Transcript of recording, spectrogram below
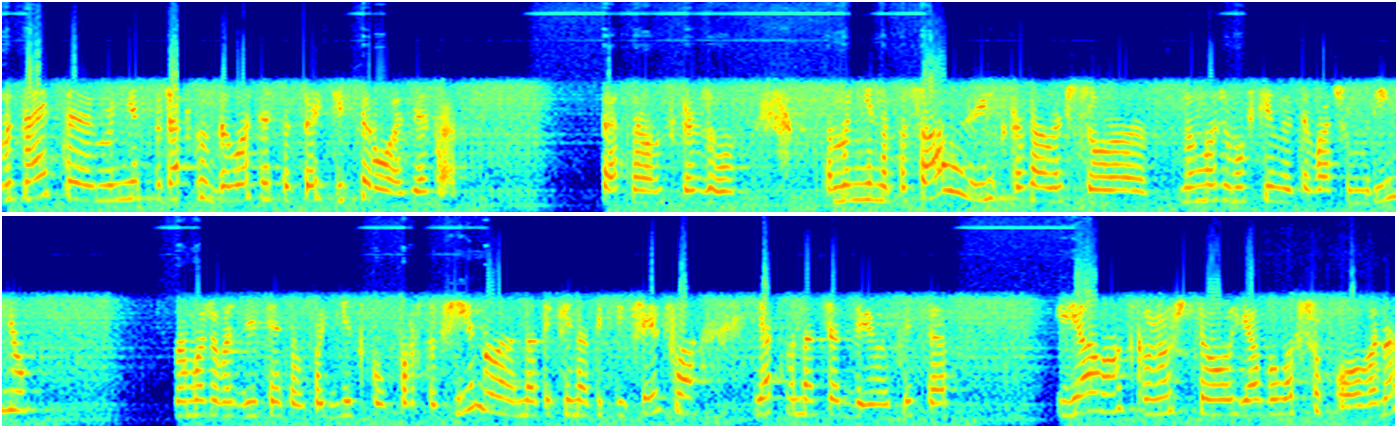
Ви знаєте, мені спочатку здалося, що це якийсь розіграш. Чесно вам скажу. Мені написали і сказали, що ми можемо втілити вашу мрію. Ми можемо здійснити поїздку в Портофіно на такі на такі числа. Як ви на це дивитеся? І я вам скажу, що я була шокована,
